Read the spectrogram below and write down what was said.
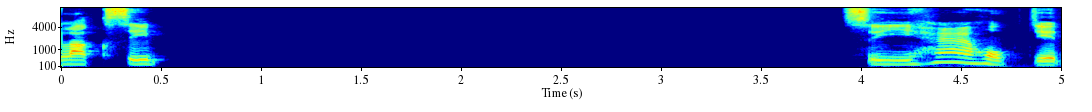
หลักสิบ สี่ห้าหกเจ็ด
